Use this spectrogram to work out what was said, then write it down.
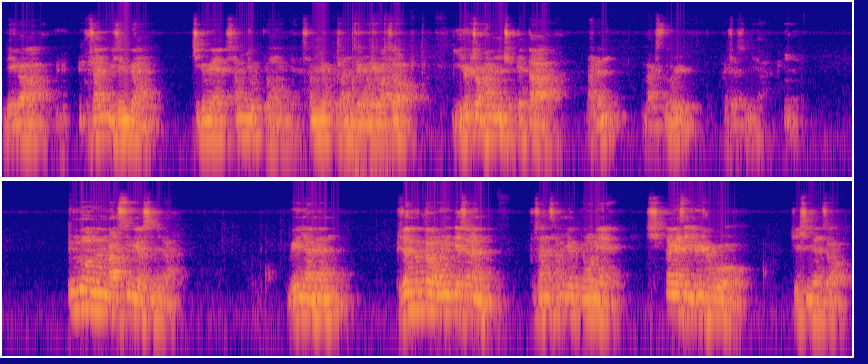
내가 부산 위생병원 지금의 삼육병원입니다. 삼육부산병원에 와서 일을 좀 하면 좋겠다라는 말씀을 하셨습니다. 뜬금없는 말씀이었습니다. 왜냐하면 그전부터 어머니께서는 부산 삼육병원에 식당에서 일을 하고 계시면서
